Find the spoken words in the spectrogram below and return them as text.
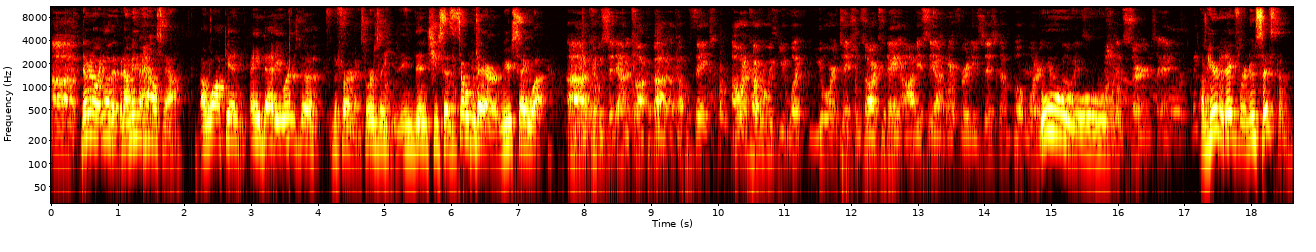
Uh, No, no, no, I know that, but I'm in the house now. I walk in, hey Betty, where's the, the furnace? Where's the, and then she says, it's over there. And you say what? Uh, can we sit down and talk about a couple things? I want to cover with you what your intentions are today. Obviously, I'm here for a new system, but what are your Ooh. comments, concerns, and I'm here today for a new system.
